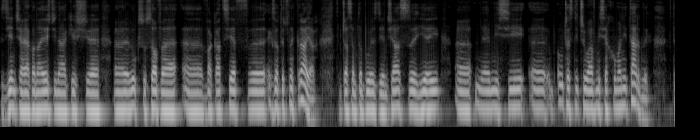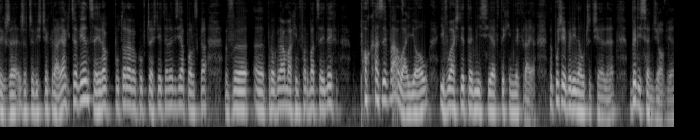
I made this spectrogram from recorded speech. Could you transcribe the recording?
zdjęcia, jak ona jeździ na jakieś e, e, luksusowe e, wakacje w e, egzotycznych krajach. Tymczasem to były zdjęcia z jej e, e, misji, e, uczestniczyła w misjach humanitarnych w tychże rzeczywiście krajach. I co więcej, rok, półtora roku wcześniej telewizja polska w e, programach informacyjnych pokazywała ją i właśnie te misje w tych innych krajach. No później byli nauczyciele, byli sędziowie,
